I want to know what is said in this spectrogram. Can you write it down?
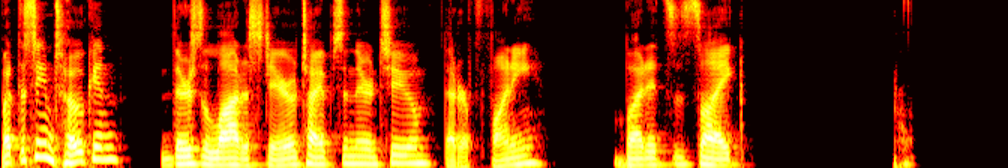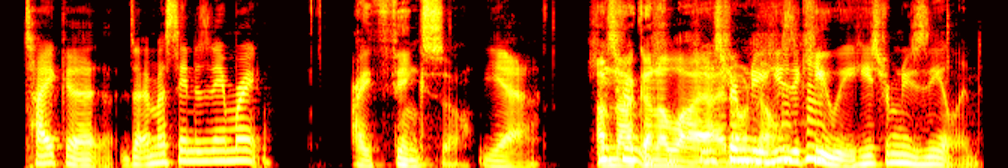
But the same token, there's a lot of stereotypes in there too that are funny. But it's it's like Taika. Am I saying his name right? I think so. Yeah. I'm not gonna lie, He's I from don't New, know. he's a Kiwi. He's from New Zealand.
